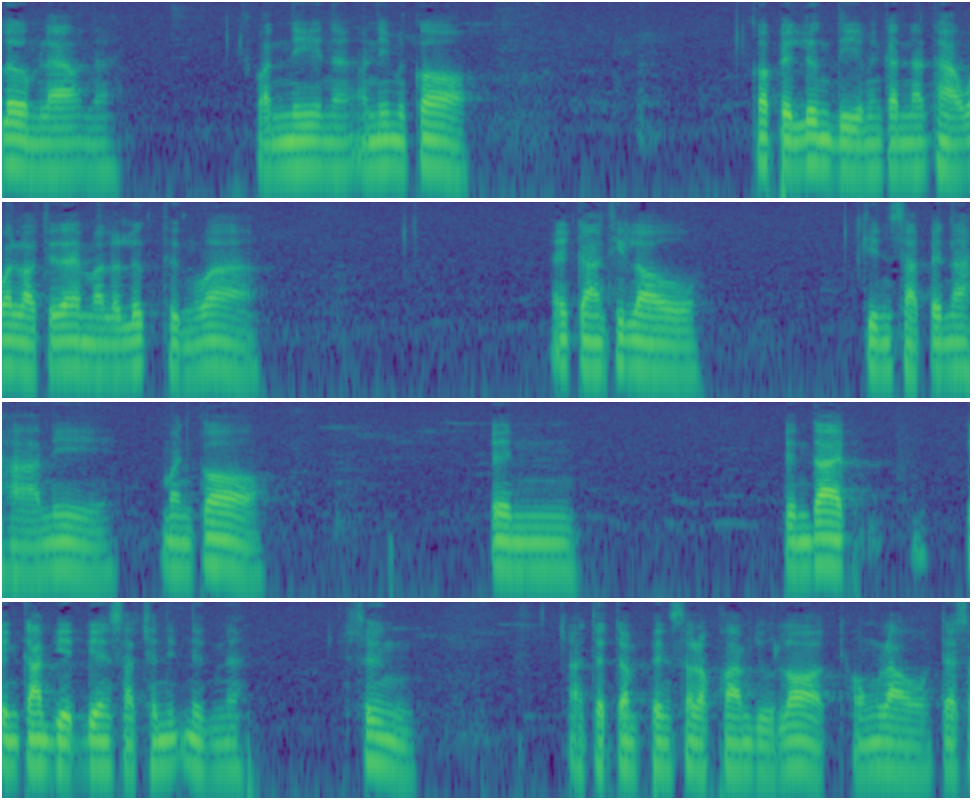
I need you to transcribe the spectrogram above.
เริ่มแล้วนะ วันนี้นะ อันนี้มันก็ ก็เป็นเรื่องดีเหมือนกันนะถ้าว่าเราจะได้มาระลึกถึงว่าไอการที่เรากินสัตว์เป็นอาหารนี่ มันก็เป็นเป็นได้เป็นการเบียดเบียนสัตว์ชนิดหนึ่งนะซึ่งอาจจะจำเป็นสำหรับความอยู่รอดของเรา แต่ส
